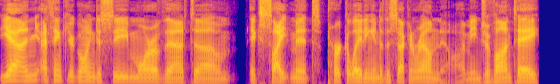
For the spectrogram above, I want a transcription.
Yeah, and I think you're going to see more of that um, excitement percolating into the second round now. I mean, Javonte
